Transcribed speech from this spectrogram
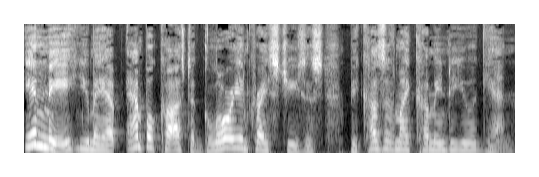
in me you may have ample cause to glory in Christ Jesus because of my coming to you again.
